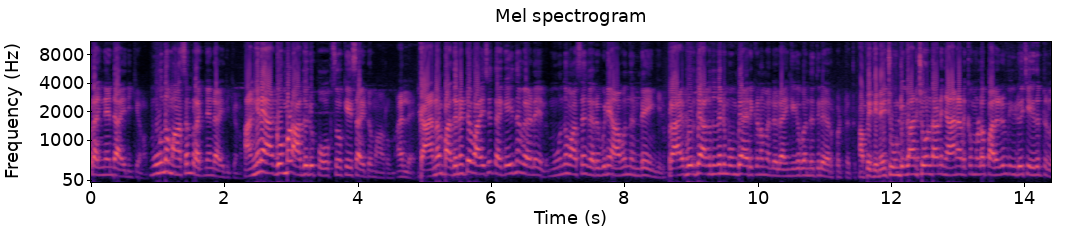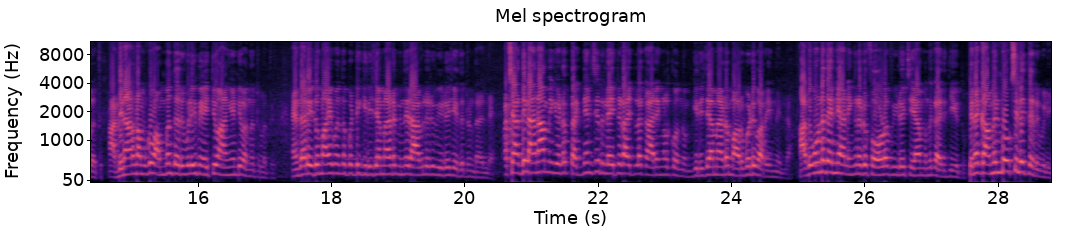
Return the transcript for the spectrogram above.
പ്രഗ്നന്റ് ആയിരിക്കണം. മൂന്ന് മാസം പ്രഗ്നന്റ് ആയിരിക്കണം. അങ്ങനെ ആകുമ്പോൾ അതൊരു പോക്സോ കേസ് ആയിട്ട് മാറും അല്ലെ? കാരണം പതിനെട്ട് വയസ്സ് തികയുന്ന വേളയിൽ മൂന്ന് മാസം ഗർഭിണി ആവുന്നുണ്ടെങ്കിൽ പ്രായപൂർത്തി പ്രായപൂർത്തിയാകുന്നതിന് മുമ്പേ ആയിരിക്കണമല്ലോ ലൈംഗിക ബന്ധത്തിൽ ഏർപ്പെട്ടത്. അപ്പൊ ഇതിനെ ചൂണ്ടിക്കാണിച്ചുകൊണ്ടാണ് ഞാൻ അടക്കമുള്ള പലരും വീഡിയോ ചെയ്തിട്ടുള്ളത്. അതിനാണ് നമുക്ക് വമ്പൻ തെറിവിളിയും ഏറ്റവും വാങ്ങേണ്ടി വന്നിട്ടുള്ളത്. എന്തായാലും ഇതുമായി ബന്ധപ്പെട്ട് ഗിരിജ മാഡം ഇന്ന് രാവിലെ ഒരു വീഡിയോ ചെയ്തിട്ടുണ്ടായില്ലേ? പക്ഷെ അതിൽ അനാമികയുടെ പ്രഗ്നൻസി റിലേറ്റഡ് ആയിട്ടുള്ള കാര്യങ്ങൾക്കൊന്നും ഗിരിജ മാഡം മറുപടി പറയുന്നില്ല. അതുകൊണ്ട് തന്നെയാണ് ഇങ്ങനെ ഒരു ഫോളോ വീഡിയോ ചെയ്യാമെന്ന് കരുതിയത്. പിന്നെ കമന്റ് ബോക്സിലെ തെറിവിളി.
